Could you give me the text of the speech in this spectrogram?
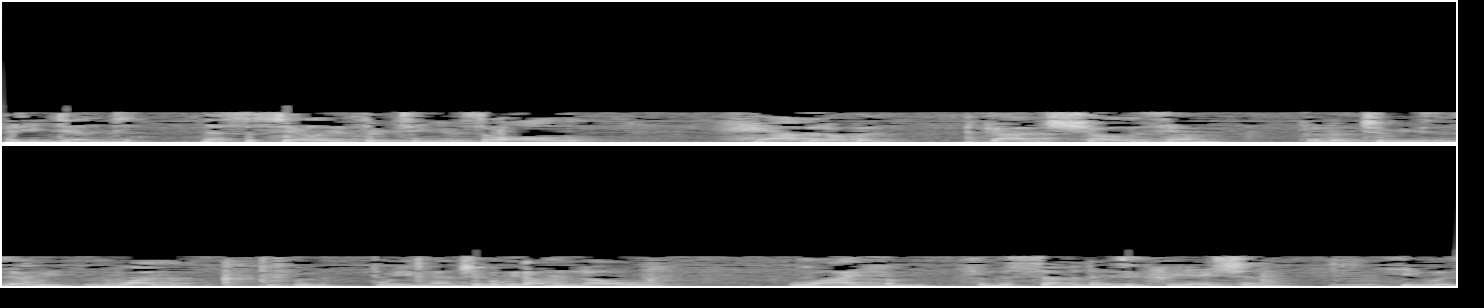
That he didn't necessarily, at 13 years old, have it all, but God chose him for the two reasons that we one we mentioned, but we don't know why from from the seven days of creation mm. he was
